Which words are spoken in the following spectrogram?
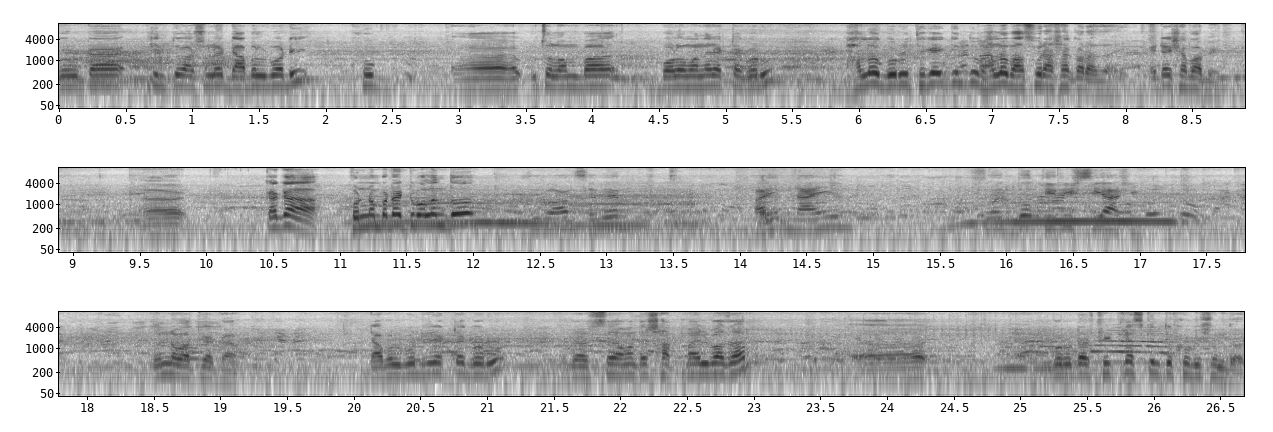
গরুটা কিন্তু আসলে ডাবল বডি খুব আহ, উঁচু লম্বা বড় মানের একটা গরু। ভালো গরু থেকেই কিন্তু ভালো বাছুর আশা করা যায়। এটাই স্বাভাবিক। কাকা ফোন নাম্বারটা একটু বলেন তো। ওয়ান সেভেন ফাইভ নাইন চোদ্দ তিরিশ ছিয়াশি। ধন্যবাদ কাকা। ডাবল বডির একটা গরু। এটা হচ্ছে আমাদের সাত মাইল বাজার। গরুটার ফিটনেস কিন্তু খুবই সুন্দর।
